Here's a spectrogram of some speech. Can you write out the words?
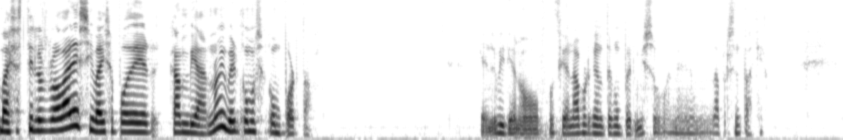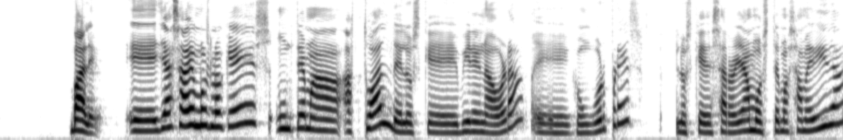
Vais a estilos globales y vais a poder cambiar y ver cómo se comporta el vídeo no funciona porque no tengo permiso en la presentación. Vale, eh, ya sabemos lo que es un tema actual de los que vienen ahora eh, con WordPress, los que desarrollamos temas a medida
